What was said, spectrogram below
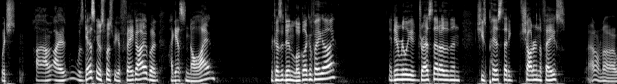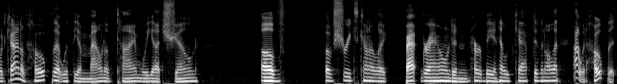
which I, I was guessing it was supposed to be a fake eye but i guess not because it didn't look like a fake eye. It didn't really address that other than she's pissed that he shot her in the face. I don't know. I would kind of hope that with the amount of time we got shown of of Shriek's kind of like background and her being held captive and all that, I would hope that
